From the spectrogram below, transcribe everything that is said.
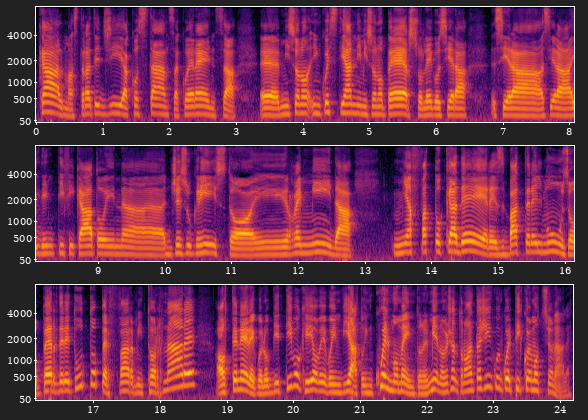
Calma, strategia, costanza, coerenza. Eh, sono, in questi anni mi sono perso. L'ego si era, si era, si era identificato in uh, Gesù Cristo, in Re Mida mi ha fatto cadere, sbattere il muso, perdere tutto per farmi tornare a ottenere quell'obiettivo che io avevo inviato in quel momento, nel 1995, in quel picco emozionale.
